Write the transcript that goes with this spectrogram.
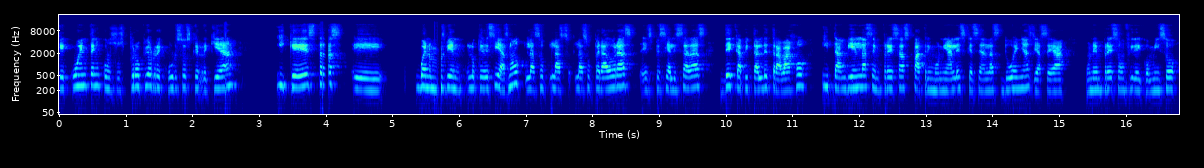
que cuenten con sus propios recursos que requieran y que estas eh, bueno, más bien lo que decías, ¿no? Las, las, las, operadoras especializadas de capital de trabajo y también las empresas patrimoniales que sean las dueñas, ya sea una empresa, un fideicomiso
